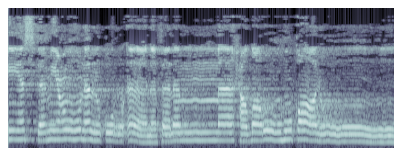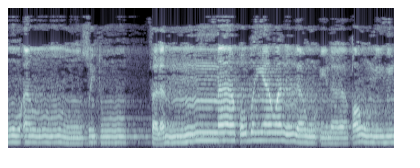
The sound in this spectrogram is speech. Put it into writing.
يَسْتَمِعُونَ الْقُرْآنَ فَلَمَّا حَضَرُوهُ قَالُوا أَنصِتُوا فَلَمَّا قُضِيَ وَلَّوْا إِلَى قَوْمِهِم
